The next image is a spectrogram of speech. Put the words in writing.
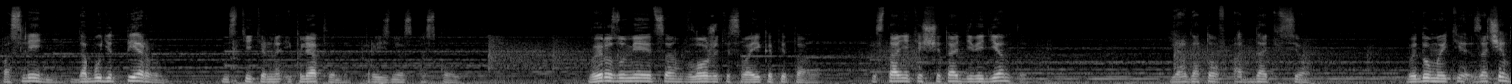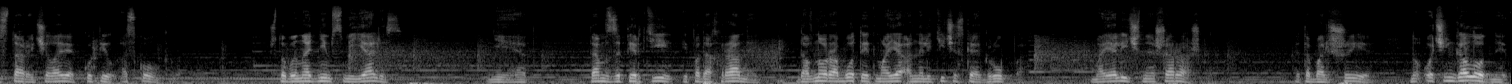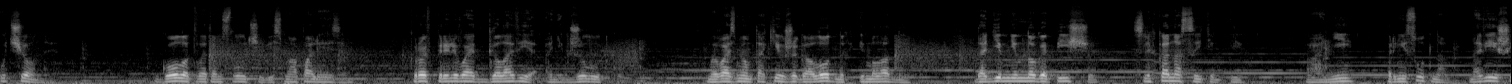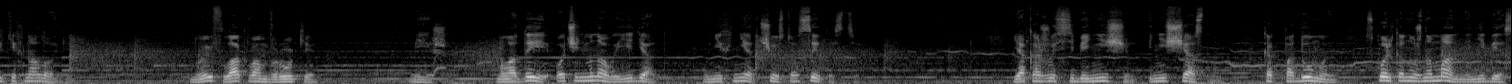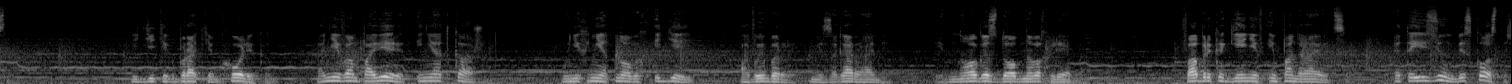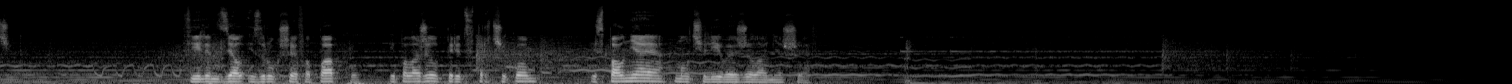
Последний, да будет первым, мстительно и клятвенно произнес Оскол. Вы, разумеется, вложите свои капиталы и станете считать дивиденды? Я готов отдать все. Вы думаете, зачем старый человек купил Осколково? Чтобы над ним смеялись? Нет. Там в заперти и под охраной давно работает моя аналитическая группа. Моя личная шарашка. Это большие, но очень голодные ученые. Голод в этом случае весьма полезен. Кровь переливает к голове, а не к желудку. Мы возьмем таких же голодных и молодых. Дадим немного пищи, слегка насытим их. А они принесут нам новейшие технологии. Ну и флаг вам в руки. Миша, молодые очень много едят. У них нет чувства сытости. Я кажусь себе нищим и несчастным, как подумаю, сколько нужно манны небесной. Идите к братьям-холикам, они вам поверят и не откажут. У них нет новых идей, а выборы не за горами. И много сдобного хлеба. Фабрика гениев им понравится. Это изюм без косточек. Филин взял из рук шефа папку и положил перед Старчаком, исполняя молчаливое желание шефа.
